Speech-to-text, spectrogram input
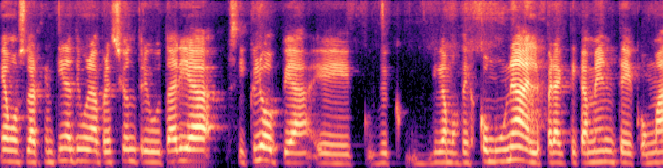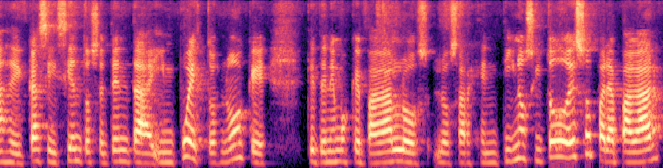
Digamos, la Argentina tiene una presión tributaria ciclópea, eh, digamos, descomunal prácticamente, con más de casi 170 impuestos, ¿no? Que, tenemos que pagar los argentinos y todo eso para pagar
